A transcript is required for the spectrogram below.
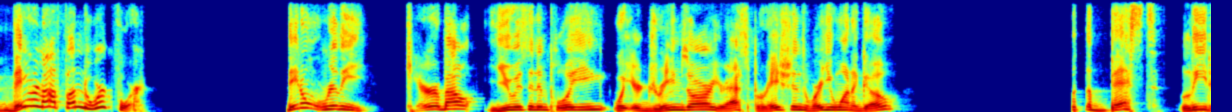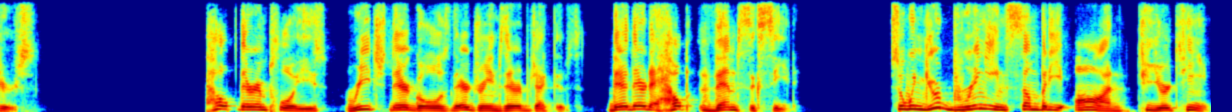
They are not fun to work for. They don't really care about you as an employee, what your dreams are, your aspirations, where you want to go. But the best leaders help their employees reach their goals, their dreams, their objectives. They're there to help them succeed. So when you're bringing somebody on to your team,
